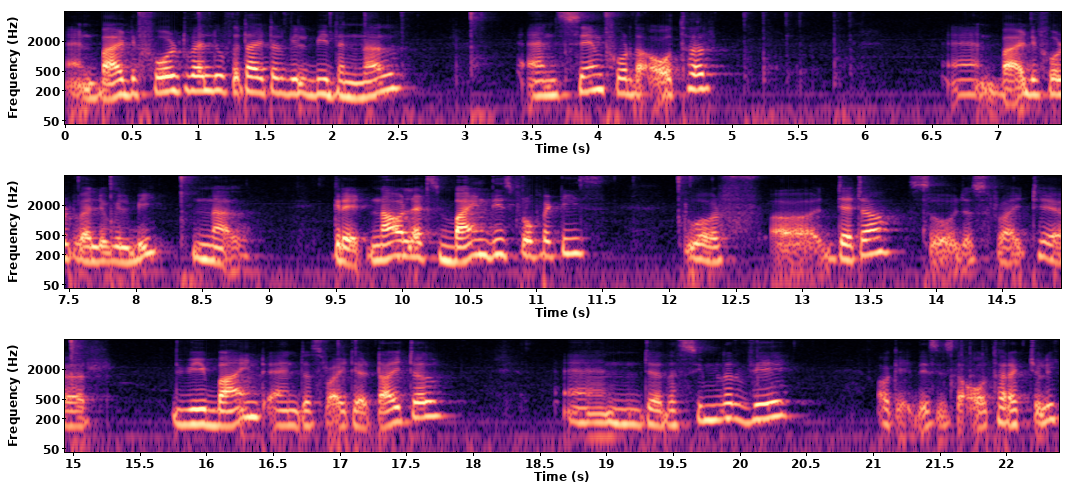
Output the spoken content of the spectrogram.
and by default value of the title will be the null. And same for the author. And by default value will be null. Great. Now let's bind these properties to our uh, data. So just write here we bind and just write here title. And uh, the similar way. Okay this is the author actually.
